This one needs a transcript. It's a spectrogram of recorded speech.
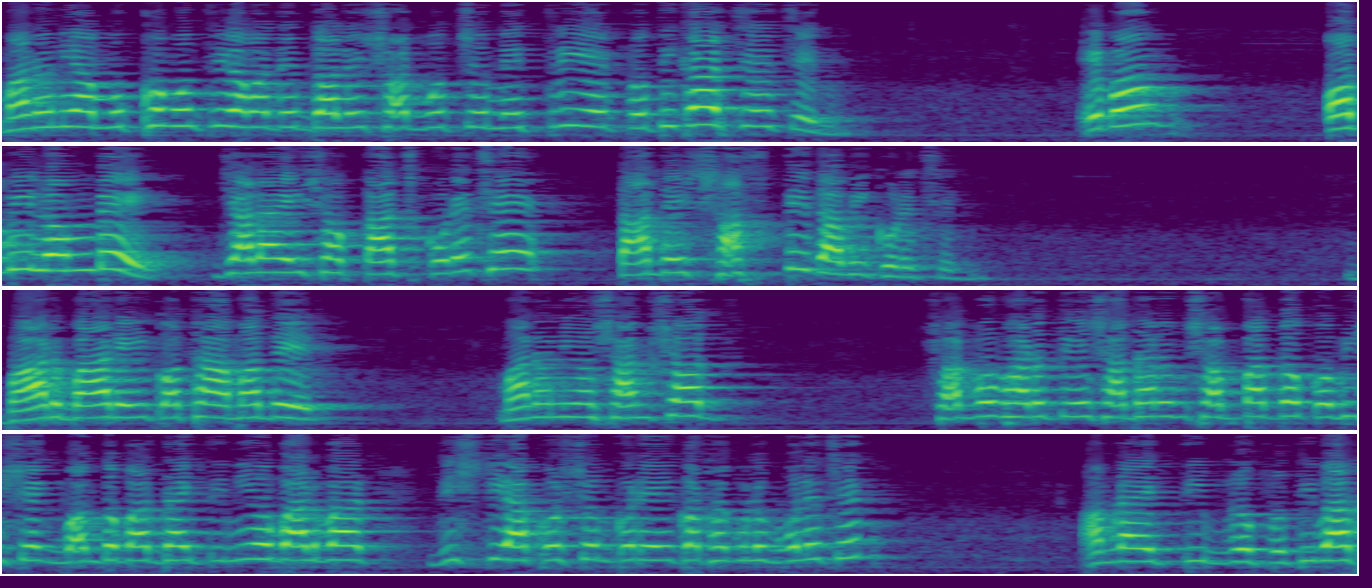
মাননীয় মুখ্যমন্ত্রী আমাদের দলের সর্বোচ্চ নেত্রী এর প্রতিকার চেয়েছেন। এবং অবিলম্বে যারা এইসব কাজ করেছে, তাদের শাস্তি দাবি করেছেন। বারবার এই কথা আমাদের মাননীয় সাংসদ সর্বভারতীয় সাধারণ সম্পাদক অভিষেক বন্দ্যোপাধ্যায় তিনিও বারবার দৃষ্টি আকর্ষণ করে এই কথাগুলো বলেছেন আমরা এর তীব্র প্রতিবাদ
